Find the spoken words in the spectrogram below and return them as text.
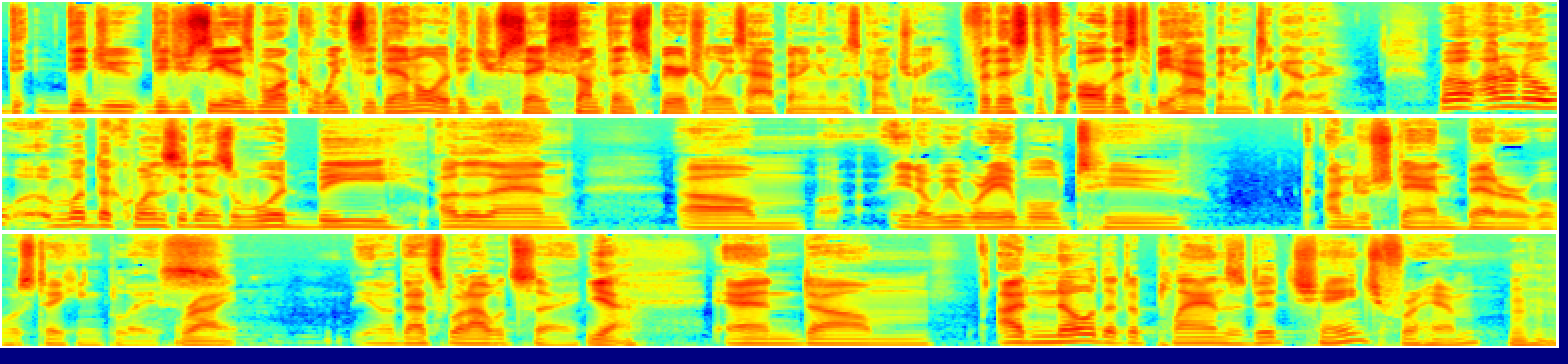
d- did you did you see it as more coincidental or did you say something spiritually is happening in this country for this to, for all this to be happening together? Well, I don't know what the coincidence would be other than, um, you know, we were able to understand better what was taking place. Right. You know, that's what I would say. Yeah. And um, I know that the plans did change for him Mm-hmm.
